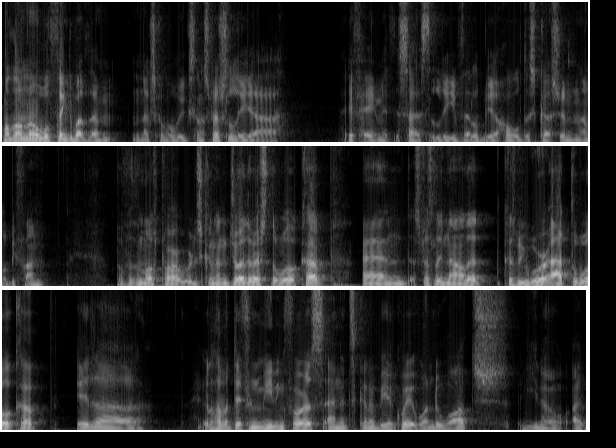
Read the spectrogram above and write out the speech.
Although no, we'll think about them next couple of weeks, and especially uh, if Heimir decides to leave, that'll be a whole discussion, and that'll be fun. But for the most part, we're just gonna enjoy the rest of the World Cup, and especially now that because we were at the World Cup, it uh, it'll have a different meaning for us, and it's gonna be a great one to watch. You know, I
